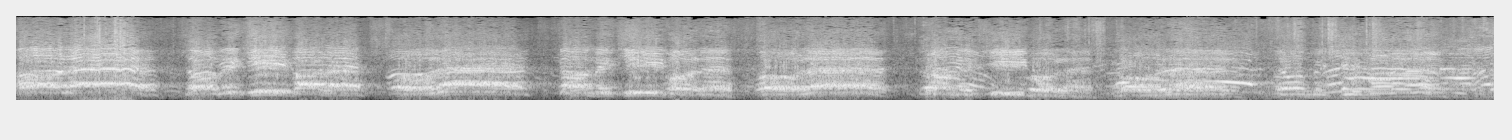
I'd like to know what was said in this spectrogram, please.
Ole! To my kibole! Ole! To my kibole! Ole! To my kibole! Ole! To my kibole!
